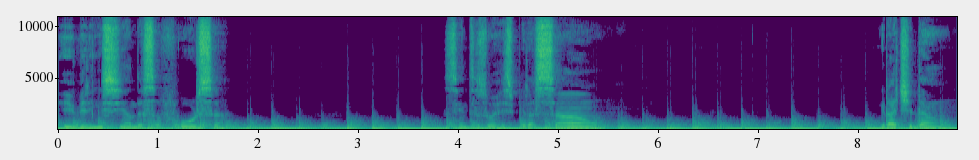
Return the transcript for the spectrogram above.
reverenciando essa força. Sinta sua respiração. Gratidão.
